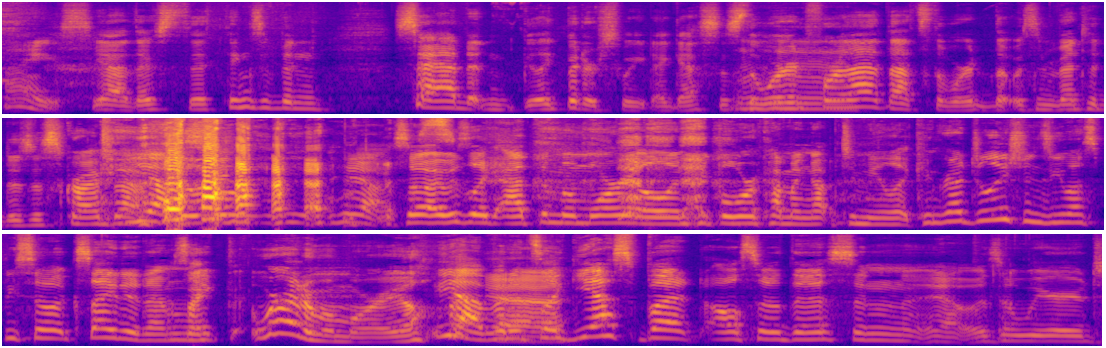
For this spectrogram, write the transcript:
Nice. Yeah, there's the things have been sad and like bittersweet, I guess is the word Mm-hmm. for that. That's the word that was invented to describe that. Yeah, so, yeah. So I was like at the memorial, and people were coming up to me like, "Congratulations, you must be so excited." I'm like, like we're at a memorial. "Yeah," but it's like, "Yes, but also this," and yeah, it was a weird,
